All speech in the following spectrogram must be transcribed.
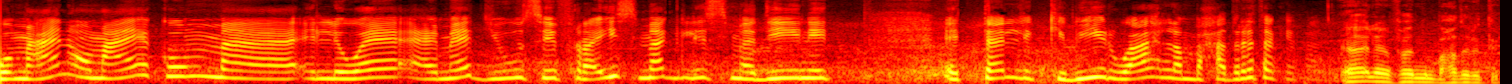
ومعانا ومعاكم آه، اللواء عماد يوسف رئيس مجلس مدينة التل الكبير. واهلا بحضرتك يا فندم. أهلا يا فندم بحضرتك.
